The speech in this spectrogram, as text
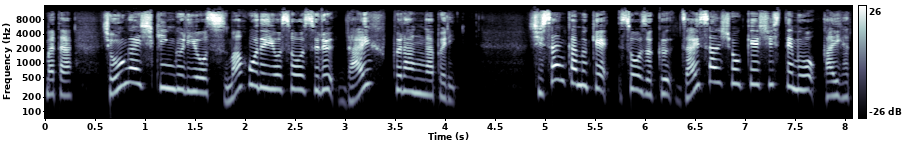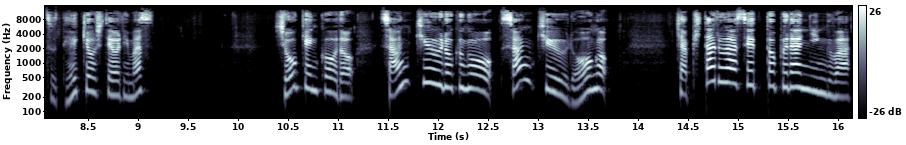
また、障害資金繰りをスマホで予想するライフプランアプリ、資産家向け相続財産承継システムを開発提供しております。証券コード396539老後。キャピタルアセットプランニングは、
